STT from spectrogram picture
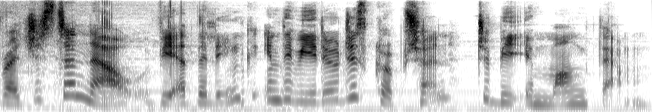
Register now via the link in the video description to be among them.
